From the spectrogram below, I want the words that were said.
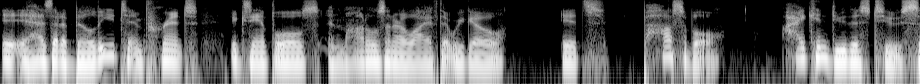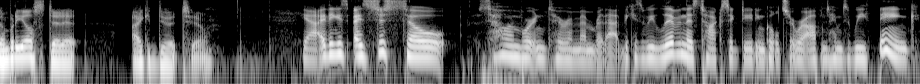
it, it has that ability to imprint examples and models in our life that we go, it's possible. I can do this too. Somebody else did it. I can do it too. Yeah, I think it's it's just so so important to remember that because we live in this toxic dating culture where oftentimes we think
